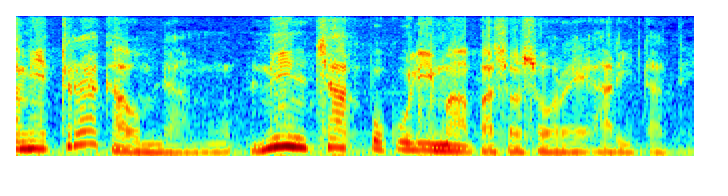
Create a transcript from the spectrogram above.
Mitra kaum dangu nincak pukul 5 paso sore haritate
